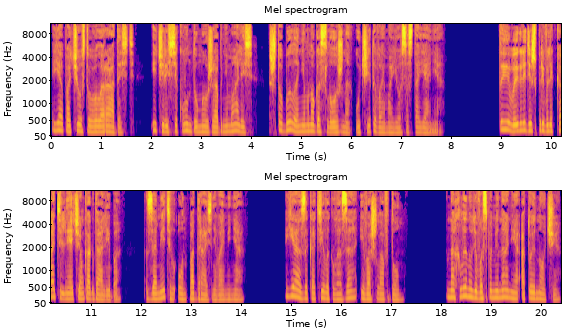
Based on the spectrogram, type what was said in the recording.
я почувствовала радость, и через секунду мы уже обнимались, что было немного сложно, учитывая мое состояние. «Ты выглядишь привлекательнее, чем когда-либо», — заметил он, подразнивая меня. Я закатила глаза и вошла в дом нахлынули воспоминания о той ночи.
